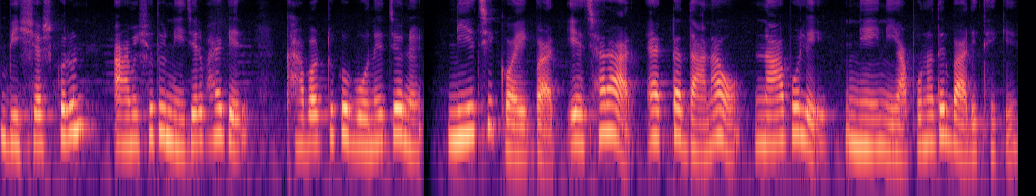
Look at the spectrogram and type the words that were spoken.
বিশ্বাস করুন আমি শুধু নিজের ভাগের খাবারটুকু বোনের জন্য নিয়েছি কয়েকবার। এছাড়া আর একটা দানাও না বলে নেইনি আপনাদের বাড়ি থেকে।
